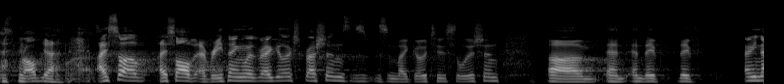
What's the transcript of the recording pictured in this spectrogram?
this problem yeah. for us. I solve, I solve everything with regular expressions. This is, this is my go-to solution. Um, and, and they've, they've, I mean,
